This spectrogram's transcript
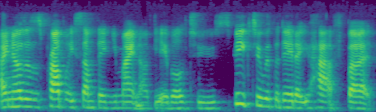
I know this is probably something you might not be able to speak to with the data you have, but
